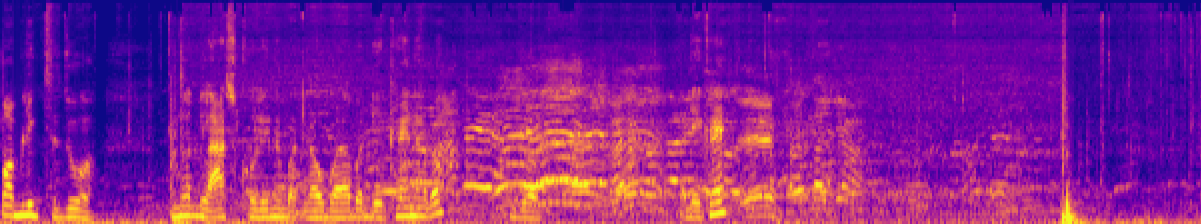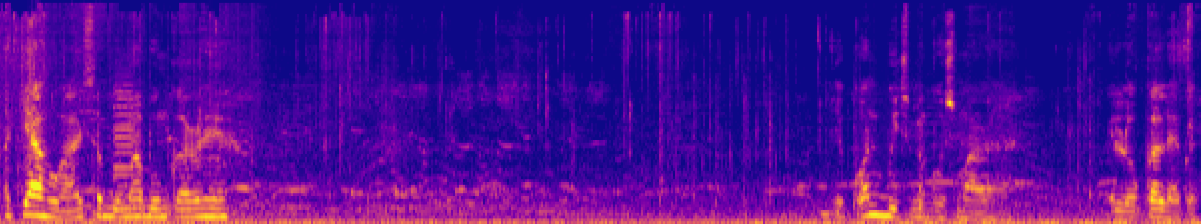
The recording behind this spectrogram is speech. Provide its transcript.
પબ્લિક છે જુઓ હમણાં ગ્લાસ ખોલીને બદલાવ બરાબર દેખાય ના તો જુઓ આ દેખાય આ क्या हुआ ऐसा बूमा बूम कर रहे हैं ये कौन बीच में घुस मार रहा है ये लोकल है कोई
